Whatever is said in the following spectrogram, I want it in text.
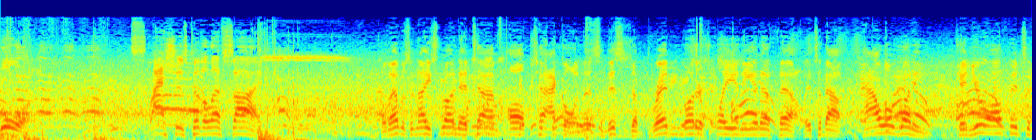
Gore. Slashes to the left side. Well, that was a nice run that time off tackle. And listen, this is a bread and butter play in the NFL. It's about power running. Can your offensive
